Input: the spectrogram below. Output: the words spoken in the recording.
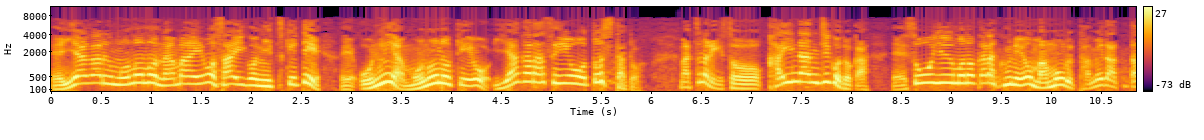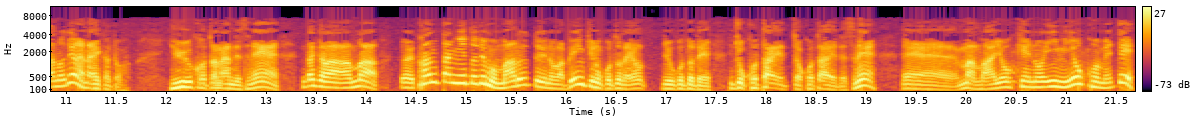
えー、嫌がるものの名前を最後につけて、えー、鬼や物の毛を嫌がらせようとしたと。まあ、つまり、そう、海難事故とか、え、そういうものから船を守るためだったのではないかと。いうことなんですね。だから、まあ、簡単に言うとでも丸というのは便器のことだよっていうことで、一応答えっちゃ答えですね。えー、まあ、魔除けの意味を込めて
